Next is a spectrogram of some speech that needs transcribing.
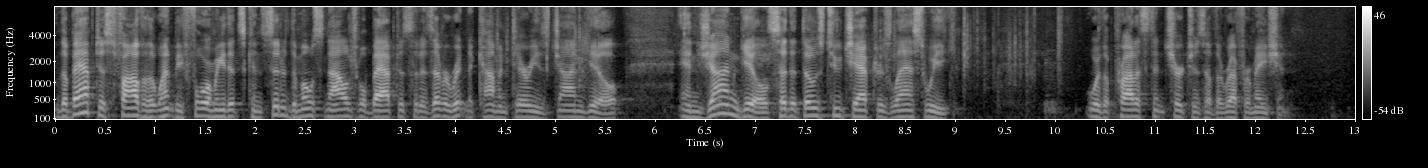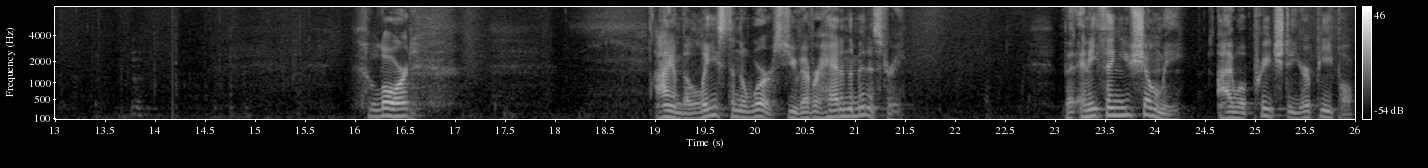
the Baptist father that went before me, that's considered the most knowledgeable Baptist that has ever written a commentary, is John Gill. And John Gill said that those two chapters last week were the Protestant churches of the Reformation. Lord, I am the least and the worst you've ever had in the ministry. But anything you show me, I will preach to your people,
